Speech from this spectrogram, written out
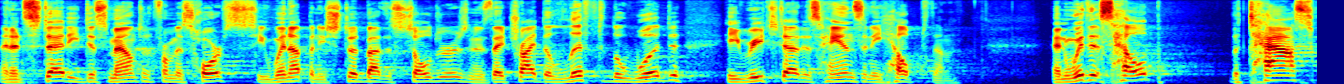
And instead, he dismounted from his horse. He went up and he stood by the soldiers. And as they tried to lift the wood, he reached out his hands and he helped them. And with his help, the task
